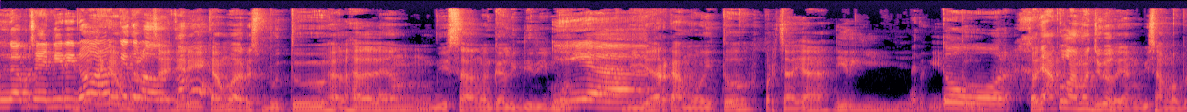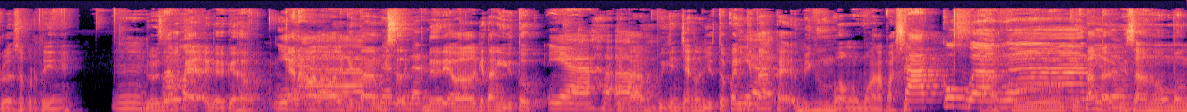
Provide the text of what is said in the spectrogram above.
nggak percaya diri berarti doang kamu gitu loh. percaya diri Kamu- kamu harus butuh hal-hal yang bisa ngegali dirimu Iya. biar kamu itu percaya diri begitu Betul. soalnya aku lama juga loh yang bisa ngobrol seperti ini Hmm, dulu tuh sama. kayak gagap Iya, kan awal-awal kita bisa benar-benar. dari awal kita YouTube Iya. ha-ha. kita bikin channel YouTube kan Iya. kita kayak bingung mau ngomong apa sih Kaku banget. aku kita nggak gitu. bisa ngomong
